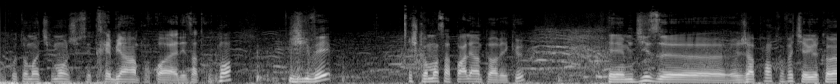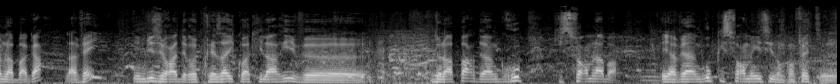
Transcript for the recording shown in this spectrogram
Donc automatiquement, je sais très bien pourquoi il y a des attroupements. J'y vais, je commence à parler un peu avec eux. Et ils me disent, euh, j'apprends qu'en fait il y a eu quand même la bagarre la veille. Ils me disent qu'il y aura des représailles quoi qu'il arrive euh, de la part d'un groupe qui se forme là-bas. Et il y avait un groupe qui se formait ici, donc en fait euh,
